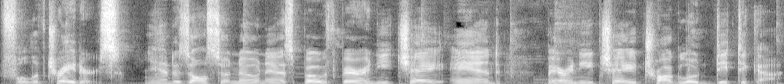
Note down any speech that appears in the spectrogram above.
full of traders, and is also known as both Berenice and Berenice Troglodytica.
